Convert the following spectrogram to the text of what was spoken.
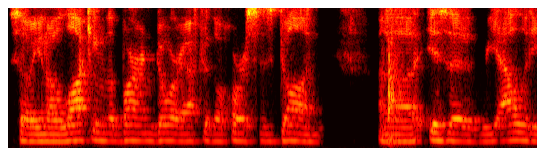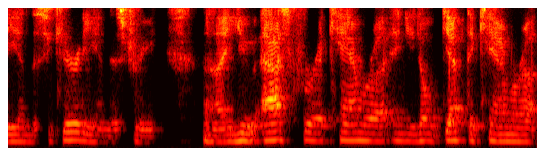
So, you know, locking the barn door after the horse is gone uh, is a reality in the security industry. Uh, you ask for a camera and you don't get the camera,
